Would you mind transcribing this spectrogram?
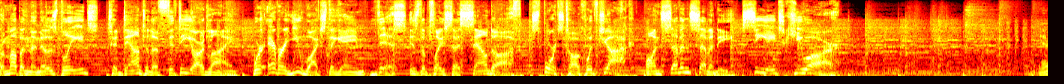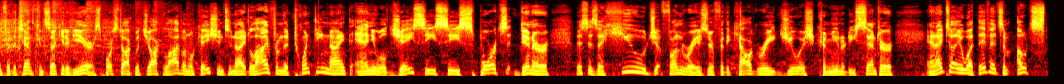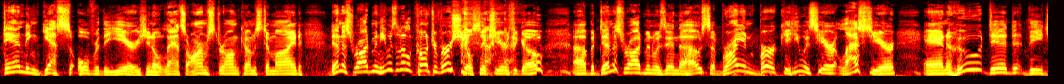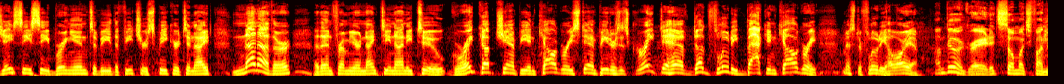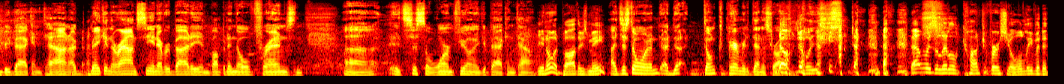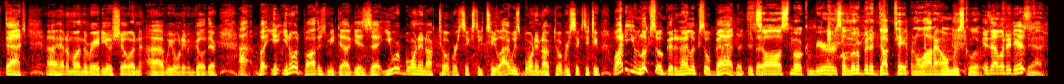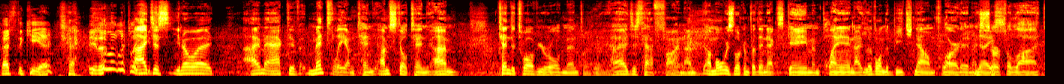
From up in the nosebleeds to down to the 50 yard line, wherever you watch the game, this is the place to sound off. Sports Talk with Jock on 770 CHQR. And for the 10th consecutive year, Sports Talk with Jock live on location tonight, live from the 29th annual JCC Sports Dinner. This is a huge fundraiser for the Calgary Jewish Community Center. And I tell you what, they've had some outstanding guests over the years. You know, Lance Armstrong comes to mind. Dennis Rodman, he was a little controversial six years ago, uh, but Dennis Rodman was in the house. Uh, Brian Burke, he was here last year. And who did the JCC bring in to be the feature speaker tonight? None other than from your 1992 Grey Cup champion, Calgary Stampeders. It's great to have Doug Flutie back in Calgary. Mr. Flutie, how are you? I'm doing great. It's so much fun to be back in town. I'm making the rounds, seeing everybody, and bumping into old friends, and uh, it's just a warm feeling to get back in town. You know what bothers me? I just don't want to. Uh, don't compare me to Dennis Rodman, no, no, please. that was a little controversial. We'll leave it at that. Uh, I had him on the radio show, and uh, we won't even go there. Uh, but you, you, know what bothers me, Doug, is uh, you were born in October '62. I was born in October '62. Why do you look so good and I look so bad? That's, it's all smoke and mirrors, a little bit of duct tape, and a lot of Elmer's glue. Is that what it is? Yeah, that's the key. Eh? I just, you know what? I'm active mentally. I'm ten. I'm still ten. I'm 10 to 12 year old mentally. I just have fun. I'm, I'm always looking for the next game and playing. I live on the beach now in Florida and I nice. surf a lot.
